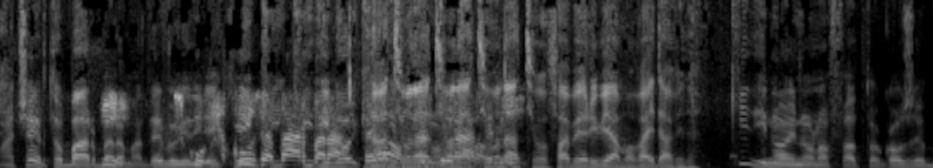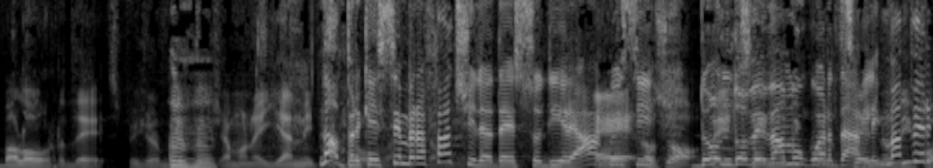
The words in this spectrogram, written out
Ma certo, Barbara, Sì. ma devo dire chi- scusa, chi- chi di Barbara, noi- chi però- Un di attimo, un noi attimo, un non ha attimo, un attimo, Fabio, arriviamo, vai Davide. Chi di noi non ha fatto cose balorde, specialmente diciamo negli anni No, perché giovani, sembra facile adesso dire ah, Eh, questi so, non dovevamo di- guardarli. Ma di perché?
